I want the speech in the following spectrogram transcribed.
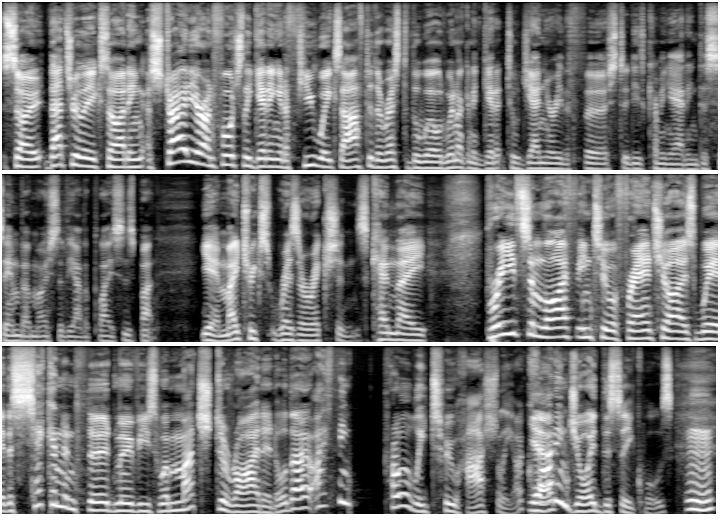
So that's really exciting. Australia, unfortunately, getting it a few weeks after the rest of the world. We're not going to get it till January the 1st. It is coming out in December, most of the other places. But yeah, Matrix Resurrections. Can they breathe some life into a franchise where the second and third movies were much derided, although I think probably too harshly. I quite Yeah. enjoyed the sequels. Mm.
